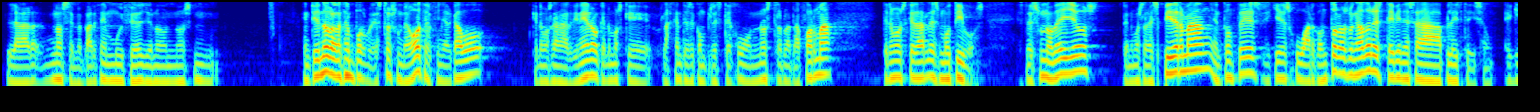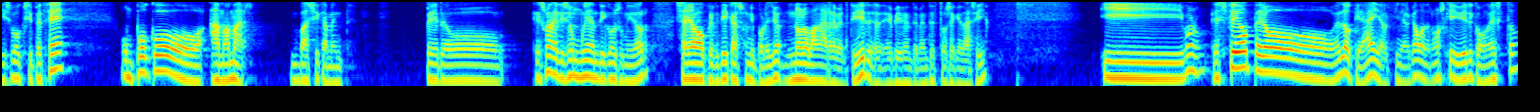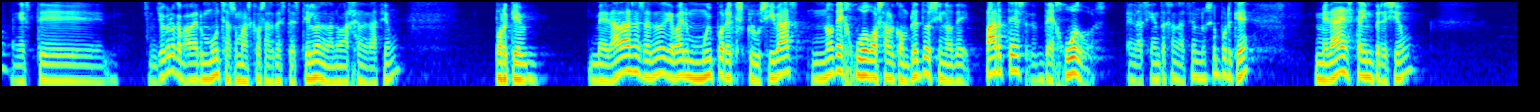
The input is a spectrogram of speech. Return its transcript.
La verdad, no sé, me parece muy feo. Yo no, no entiendo que lo hacen por. Esto es un negocio, al fin y al cabo. Queremos ganar dinero, queremos que la gente se compre este juego en nuestra plataforma. Tenemos que darles motivos. Este es uno de ellos. Tenemos al Spider-Man. Entonces, si quieres jugar con todos los Vengadores, te vienes a PlayStation, Xbox y PC. Un poco a mamar, básicamente. Pero es una decisión muy anticonsumidor. Se ha llevado críticas Sony por ello. No lo van a revertir. Evidentemente, esto se queda así. Y bueno, es feo, pero es lo que hay. Al fin y al cabo, tenemos que vivir con esto. En este. Yo creo que va a haber muchas más cosas de este estilo en la nueva generación. Porque me da la sensación de que va a ir muy por exclusivas, no de juegos al completo, sino de partes de juegos en la siguiente generación. No sé por qué. Me da esta impresión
